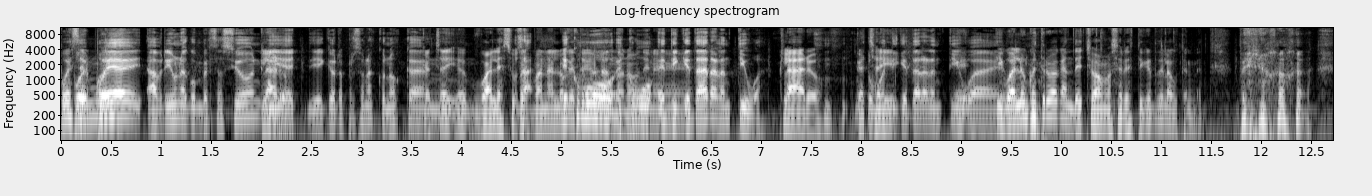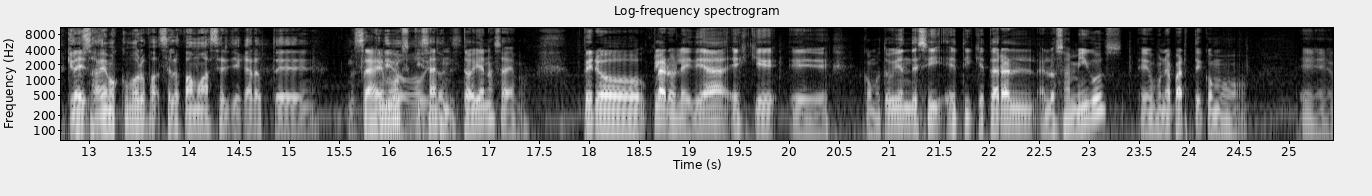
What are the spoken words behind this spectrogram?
Puede, Puede, ser muy. puede abrir una conversación Claro. y, de- y de que otras personas conozcan. ¿Cachai? Eh, Igual es O súper sea, banal lo es que como, estoy hablando, es ¿no? como etiquetar a la antigua. Claro, Como ¿cachai? etiquetar a la antigua. Eh, en- igual lo encuentro bacán, de hecho vamos a hacer sticker del Outernet. Pero. Que la- no sabemos cómo se los vamos a hacer llegar a ustedes. sabemos, quizás auditores. todavía no sabemos. Pero claro, la idea es que, eh, como tú bien decís, etiquetar al- a los amigos es una parte como... eh,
